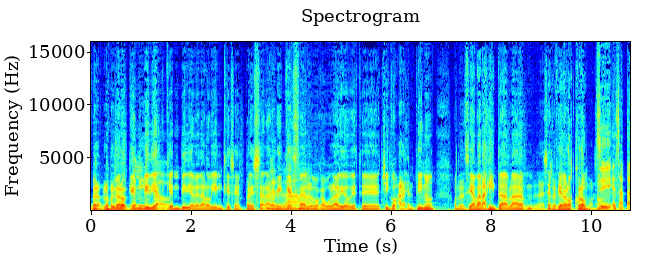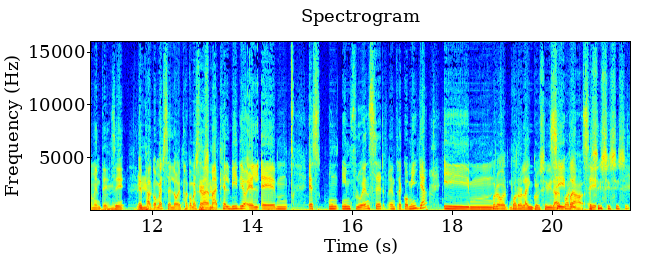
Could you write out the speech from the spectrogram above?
Bueno, lo primero, que envidia, que envidia me da lo bien que se expresa la ¿Verdad? riqueza en el vocabulario de este chico argentino. Cuando decía barajita, habla- se refiere a los cromos, ¿no? Sí, exactamente, sí. Y- Es para comérselo, es para comérselo. Sí, sí. Además es que el vídeo, él eh, es un influencer, entre comillas, y... mm, Por, la inclusividad, Sí, por por- la- sí. sí, sí, sí, sí.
